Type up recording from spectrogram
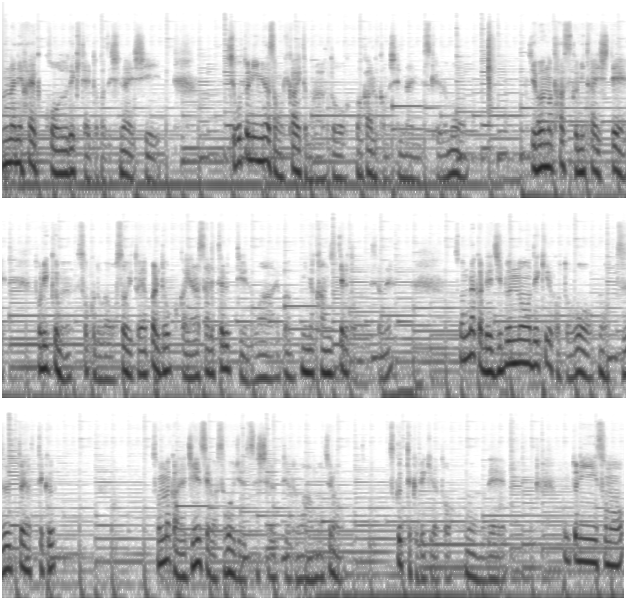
こんなに早く行動できたりとかしないし仕事に皆さん置き換えてもらうと分かるかもしれないんですけれども自分のタスクに対して取り組む速度が遅いとやっぱりどこかやらされてるっていうのはやっぱみんな感じてると思うんですよね。その中で自分のできることをもうずっとやっていく。その中で人生がすごい充実してるっていうのはもちろん作っていくべきだと思うので、本当にその、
